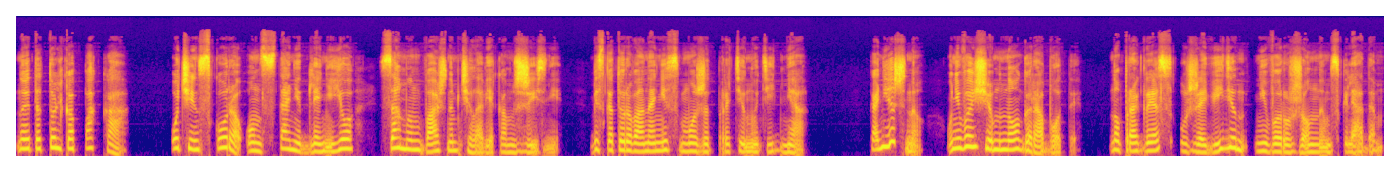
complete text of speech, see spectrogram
но это только пока. Очень скоро он станет для нее самым важным человеком в жизни, без которого она не сможет протянуть и дня. Конечно, у него еще много работы, но прогресс уже виден невооруженным взглядом.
